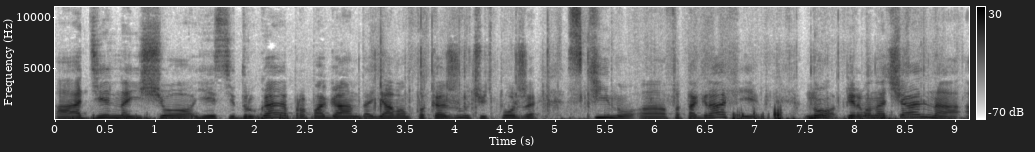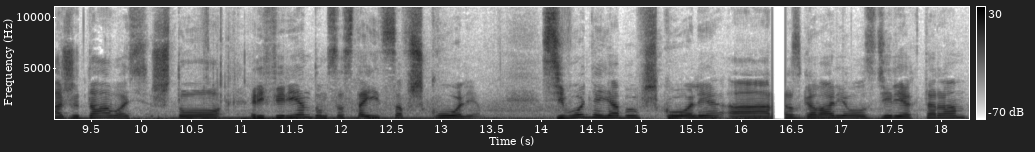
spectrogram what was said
А отдельно еще есть и другая пропаганда. Я вам покажу чуть позже, скину э, фотографии. Но первоначально ожидалось, что референдум состоится в школе. Сегодня я был в школе, э, разговаривал с директором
